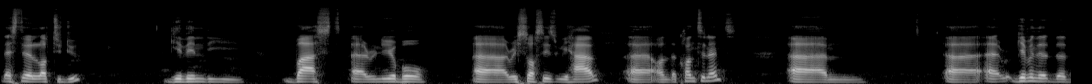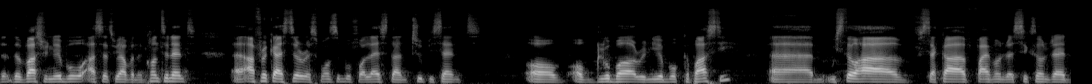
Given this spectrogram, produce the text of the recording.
there's still a lot to do, given the vast uh, renewable uh, resources we have uh, on the continent. Um, uh, uh, given the, the, the, vast renewable assets we have on the continent, uh, Africa is still responsible for less than 2% of, of global renewable capacity. Um, we still have circa 500, 600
